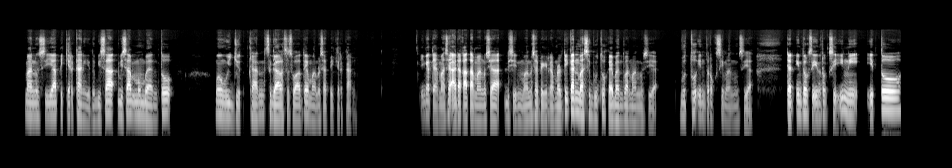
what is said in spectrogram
manusia pikirkan gitu. Bisa bisa membantu mewujudkan segala sesuatu yang manusia pikirkan. Ingat ya, masih ada kata manusia di sini, manusia pikirkan. Berarti kan masih butuh kayak bantuan manusia. Butuh instruksi manusia. Dan instruksi-instruksi ini itu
